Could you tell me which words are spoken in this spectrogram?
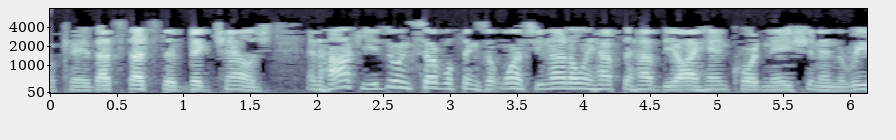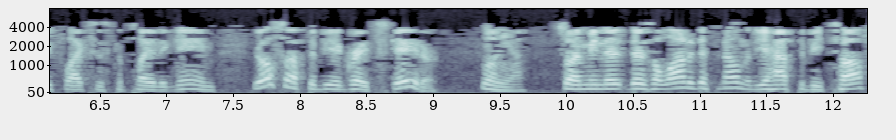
Okay, that's that's the big challenge. And hockey, you're doing several things at once. You not only have to have the eye-hand coordination and the reflexes to play the game, you also have to be a great skater. well, yeah. So I mean, there, there's a lot of different elements. You have to be tough.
